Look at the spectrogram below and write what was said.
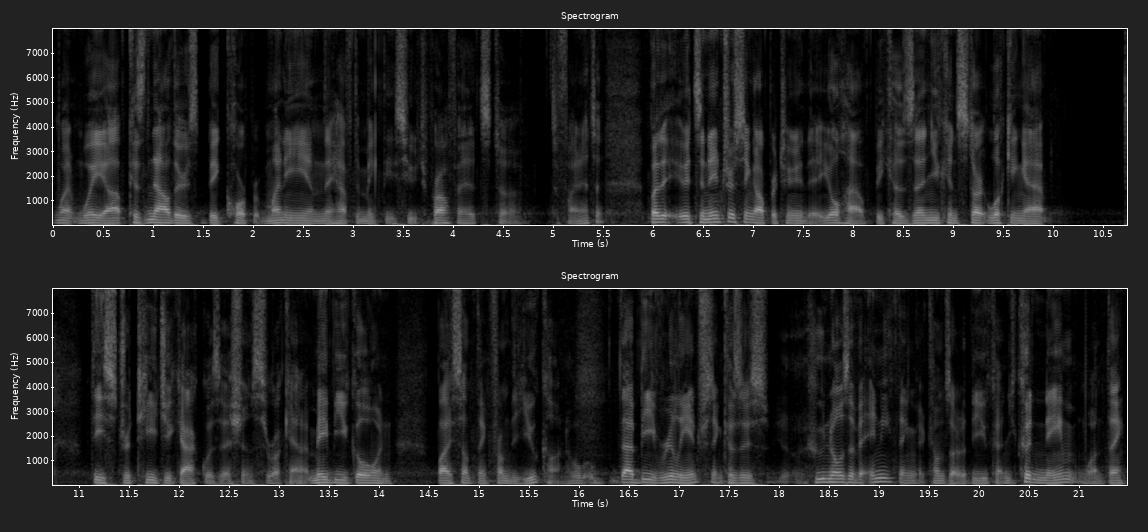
went way up because now there's big corporate money and they have to make these huge profits to, to finance it. But it- it's an interesting opportunity that you'll have because then you can start looking at these strategic acquisitions throughout Canada. Maybe you go and buy something from the Yukon. That'd be really interesting because there's who knows of anything that comes out of the Yukon. You couldn't name one thing.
